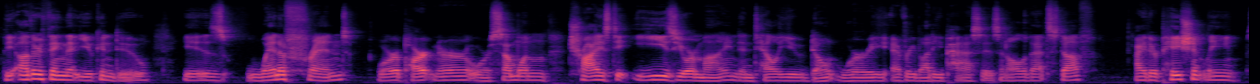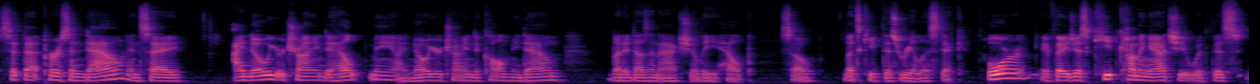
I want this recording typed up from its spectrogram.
The other thing that you can do is when a friend or a partner or someone tries to ease your mind and tell you, don't worry, everybody passes and all of that stuff, either patiently sit that person down and say, I know you're trying to help me, I know you're trying to calm me down, but it doesn't actually help. So let's keep this realistic. Or if they just keep coming at you with this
